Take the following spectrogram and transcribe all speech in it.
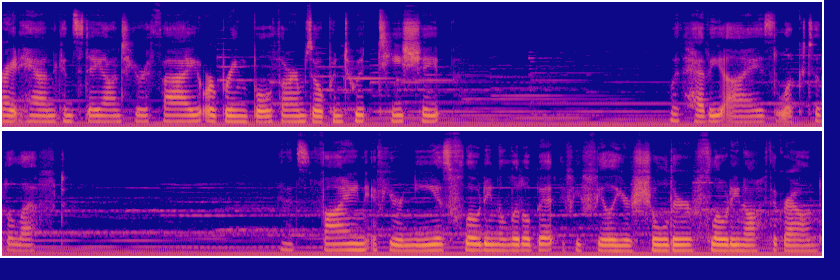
Right hand can stay onto your thigh or bring both arms open to a T shape. With heavy eyes, look to the left. And it's fine if your knee is floating a little bit, if you feel your shoulder floating off the ground.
